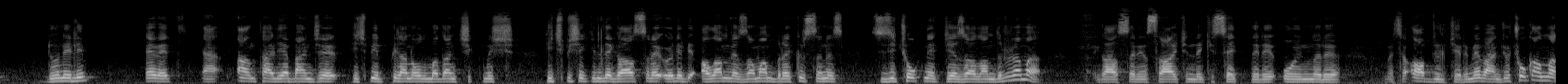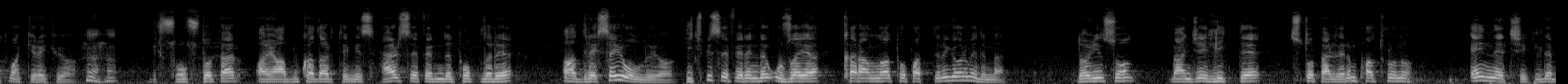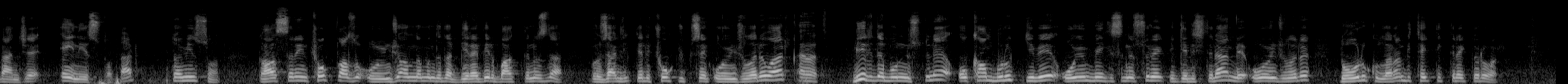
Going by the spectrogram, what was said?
dönelim. Evet, yani Antalya bence hiçbir plan olmadan çıkmış. Hiçbir şekilde Galatasaray öyle bir alan ve zaman bırakırsanız sizi çok net cezalandırır ama Galatasaray'ın saha içindeki setleri, oyunları mesela Abdülkerim'e bence çok anlatmak gerekiyor. Bir sol stoper ayağı bu kadar temiz. Her seferinde topları adrese yolluyor. Hiçbir seferinde uzaya, karanlığa top attığını görmedim ben. Davinson bence ligde stoperlerin patronu. En net şekilde bence en iyi stoper Davinson. Galatasaray'ın çok fazla oyuncu anlamında da birebir baktığınızda özellikleri çok yüksek oyuncuları var. Evet. Bir de bunun üstüne Okan Buruk gibi oyun bilgisini sürekli geliştiren ve oyuncuları doğru kullanan bir teknik direktörü var.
